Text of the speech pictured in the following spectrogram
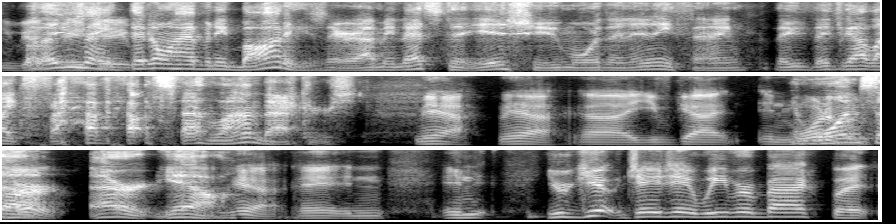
You Well, got they just they don't have any bodies there. I mean, that's the issue more than anything. They they've got like five outside linebackers. yeah, yeah. Uh, you've got and, And one one's of uh, hurt. Yeah. Yeah, and and you get JJ Weaver back, but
